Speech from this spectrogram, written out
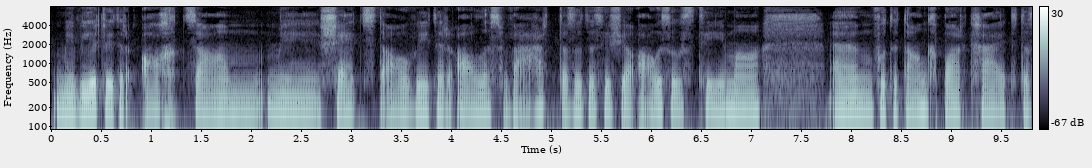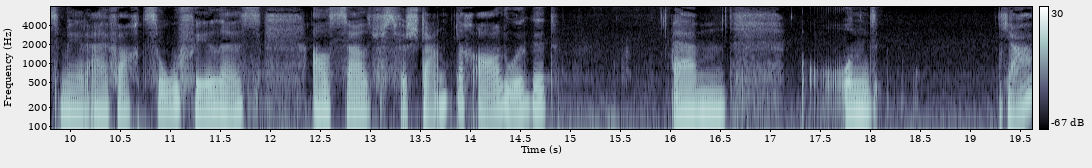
Man wird wieder achtsam, man schätzt auch wieder alles wert. Also das ist ja auch so das Thema ähm, von der Dankbarkeit, dass wir einfach so vieles als selbstverständlich anschauen. Ähm, und ja,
